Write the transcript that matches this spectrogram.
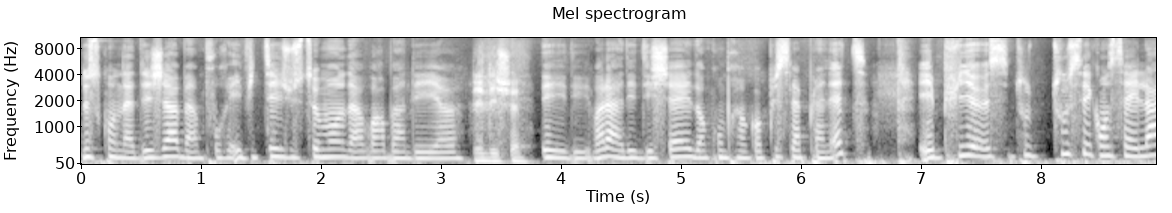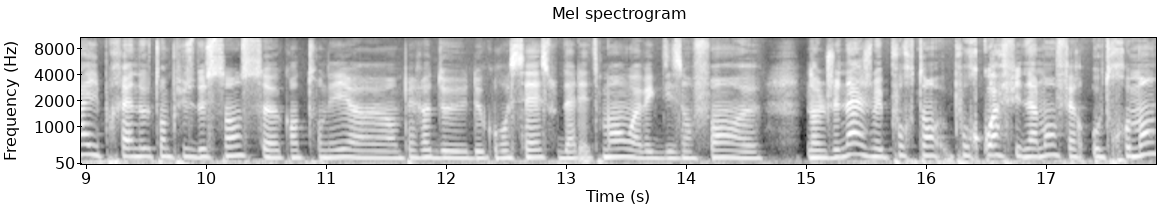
de ce qu'on a déjà, ben, pour éviter justement d'avoir ben, des, euh, des déchets, des, voilà, des déchets, d'encombrer encore plus la planète. Et puis, tous ces conseils-là, ils prennent autant plus de sens quand on est en période de, grossesse ou d'allaitement ou avec des enfants dans le jeune âge. Mais pourtant, pourquoi finalement faire autrement?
